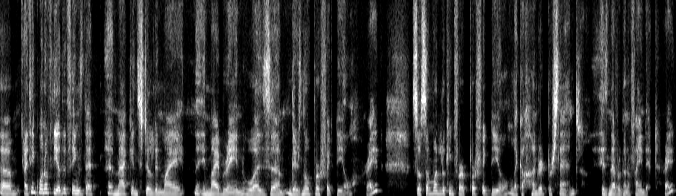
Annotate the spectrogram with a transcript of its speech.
Um, I think one of the other things that uh, Mac instilled in my in my brain was um, there's no perfect deal, right? So, someone looking for a perfect deal, like a hundred percent, is never going to find it, right?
